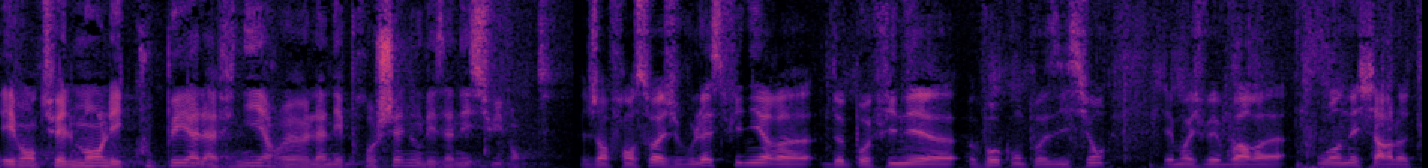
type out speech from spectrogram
éventuellement les couper à l'avenir l'année prochaine ou les années suivantes. Jean-François, je vous laisse finir de peaufiner vos compositions et moi je vais voir où en est Charlotte.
